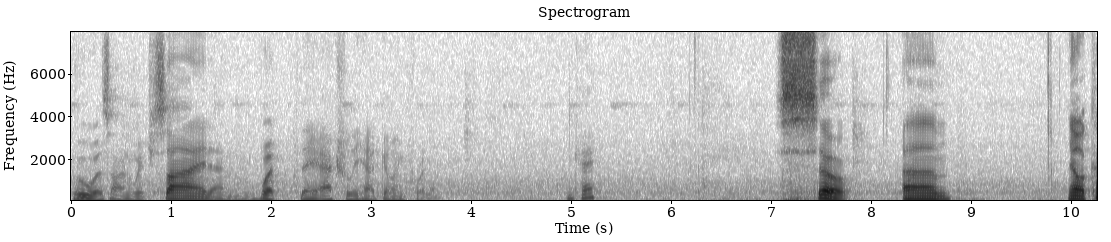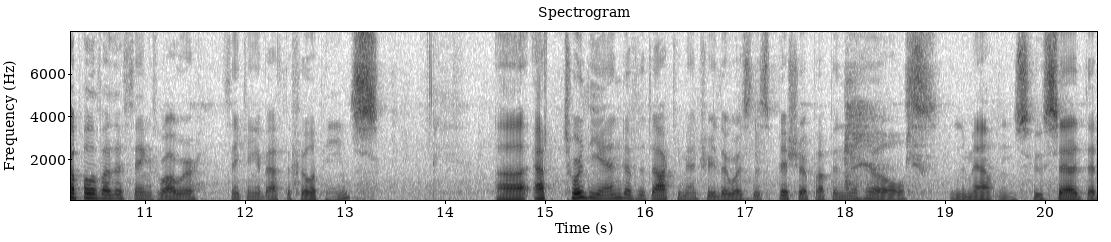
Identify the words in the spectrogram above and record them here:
who was on which side and what they actually had going for them. Okay? So, um, now a couple of other things while we're thinking about the Philippines. Uh, at toward the end of the documentary there was this bishop up in the hills in the mountains who said that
